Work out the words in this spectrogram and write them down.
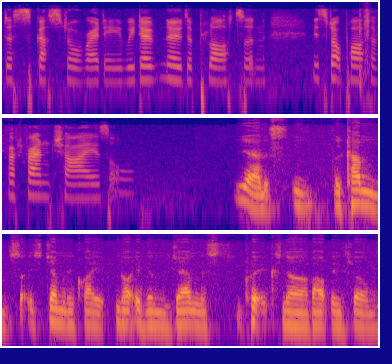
discussed already. We don't know the plot, and it's not part of a franchise or Yeah, and it's the Cannes. It's generally quite not even journalists, critics know about these films.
